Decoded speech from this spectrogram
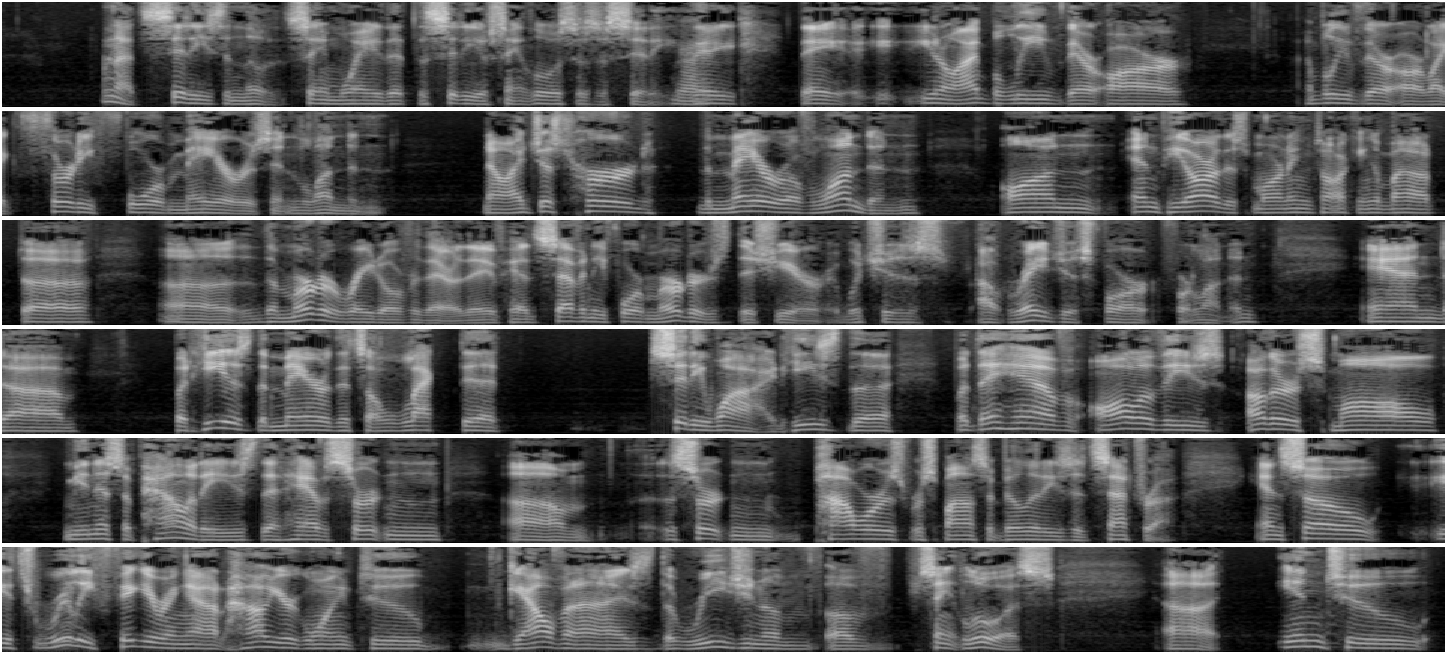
We're not cities in the same way that the city of St. Louis is a city. Right. They, they, you know, I believe there are, I believe there are like 34 mayors in London. Now, I just heard the mayor of London on NPR this morning talking about uh, uh, the murder rate over there. They've had 74 murders this year, which is outrageous for, for London. And um, but he is the mayor that's elected citywide. He's the but they have all of these other small municipalities that have certain um, certain powers, responsibilities, etc. And so it's really figuring out how you're going to galvanize the region of, of St. Louis uh, into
